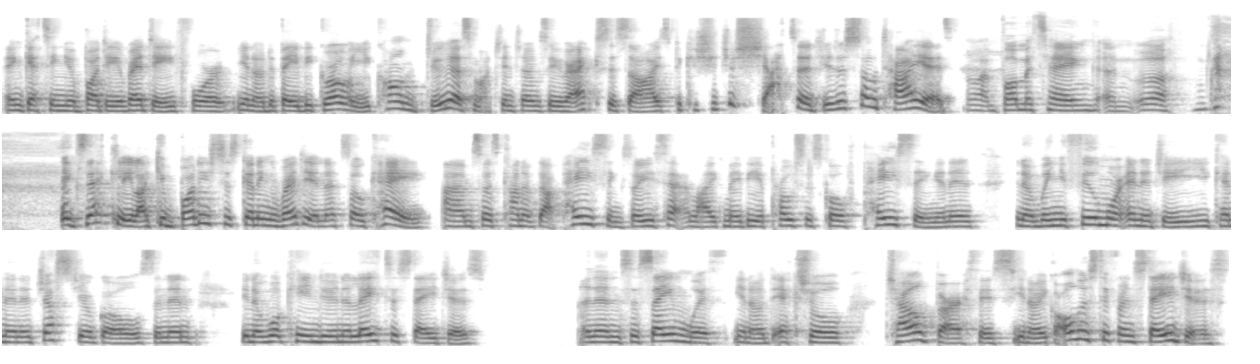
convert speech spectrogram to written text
and getting your body ready for you know the baby growing. You can't do as much in terms of your exercise because you're just shattered. You're just so tired. Oh i'm vomiting and exactly. Like your body's just getting ready and that's okay. Um so it's kind of that pacing. So you set like maybe a process goal of pacing and then you know when you feel more energy you can then adjust your goals and then you know what can you do in the later stages? And then it's the same with you know the actual childbirth is you know you got all those different stages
